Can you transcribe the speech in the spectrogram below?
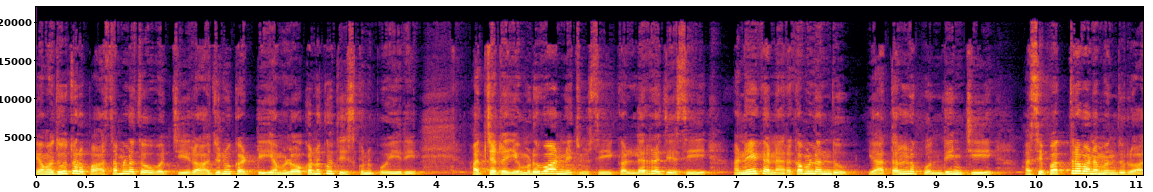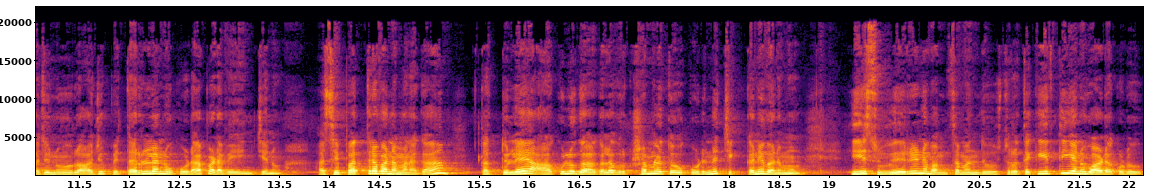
యమదూతల పాసములతో వచ్చి రాజును కట్టి యమలోకనకు తీసుకుని పోయిరి. అచ్చట యముడువాణ్ణి చూసి కళ్ళెర్ర చేసి అనేక నరకములందు యాతలను పొందించి అసిపత్రవనమందు రాజును రాజు పితరులను కూడా పడవేయించెను. అసిపత్రవనమనగా కత్తులే ఆకులుగాగల వృక్షములతో కూడిన చిక్కని వనము. ఈ సువీర్యుని వంశమందు శృతకీర్తి అనువాడకుడు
